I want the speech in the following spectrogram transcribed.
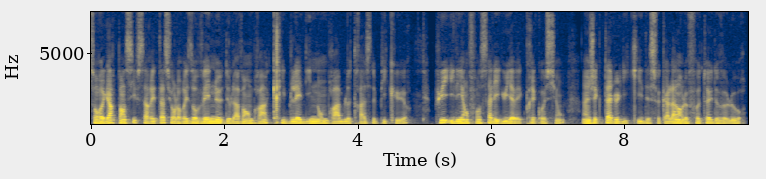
son regard pensif s'arrêta sur le réseau veineux de l'avant-bras, criblé d'innombrables traces de piqûres. Puis il y enfonça l'aiguille avec précaution, injecta le liquide et se cala dans le fauteuil de velours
